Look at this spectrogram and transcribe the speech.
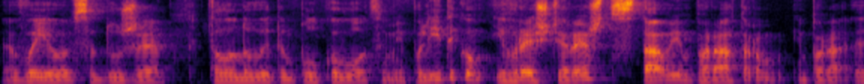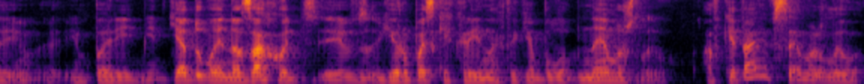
виявився дуже талановитим полководцем і політиком, і, врешті-решт, став імператором імпера... е, імперії Мін. Я думаю, на заході в європейських країнах таке було б неможливо. А в Китаї все можливо.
